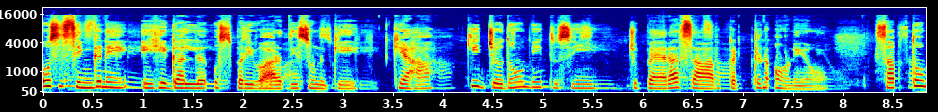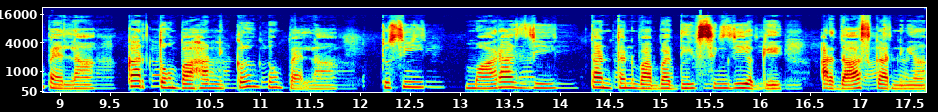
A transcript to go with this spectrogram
ਉਸ ਸਿੰਘ ਨੇ ਇਹ ਗੱਲ ਉਸ ਪਰਿਵਾਰ ਦੀ ਸੁਣ ਕੇ ਕਿਹਾ ਕਿ ਜਦੋਂ ਵੀ ਤੁਸੀਂ ਚੁਪਹਿਰਾ ਸਾਫ਼ ਕੱਟਣ ਆਉਣੇ ਹੋ, ਸਭ ਤੋਂ ਪਹਿਲਾਂ ਘਰ ਤੋਂ ਬਾਹਰ ਨਿਕਲਣ ਤੋਂ ਪਹਿਲਾਂ ਤੁਸੀਂ ਮਹਾਰਾਜ ਜੀ ਧੰਨ ਧੰਨ ਬਾਬਾ ਦੀਪ ਸਿੰਘ ਜੀ ਅੱਗੇ ਅਰਦਾਸ ਕਰਨੀਆਂ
